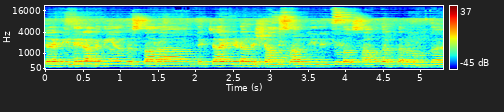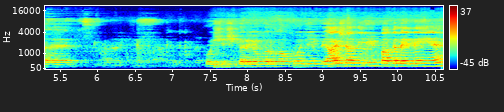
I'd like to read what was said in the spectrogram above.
ਚਾਹੇ ਨੀਲੇ ਰੰਗ ਦੀਆਂ ਦਸਤਾਰਾਂ ਤੇ ਚਾਹੇ ਜਿਹੜਾ ਨਿਸ਼ਾਨ ਸਾਹਿਬ ਜੀ ਦੇ ਚੋੜਾ ਸਾਹਿਬ ਦਾ ਕਲਰ ਹੁੰਦਾ ਹੈ, ਕੋਸ਼ਿਸ਼ ਕਰਿਓ ਕਰੋ ਗੁਰਮੁਖੋ, ਜੇ ਵਿਆਹ ਸ਼ਾਦੀ ਵੀ ਪੱਗ ਲੈਣੇ ਹੈ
